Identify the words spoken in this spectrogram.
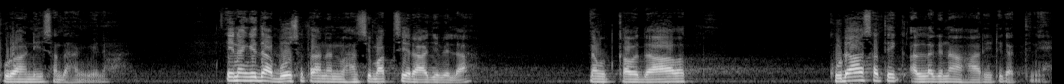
පුරාණයේ සඳහන් වෙනවා. එනගෙදා බෝසතාණන් වහන්සේ මත්සේ රාජ වෙලා නමුත් කවදාවත් කුඩා සතෙක් අල්ලගෙන ආහාරයට ගත්තිනෑ.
